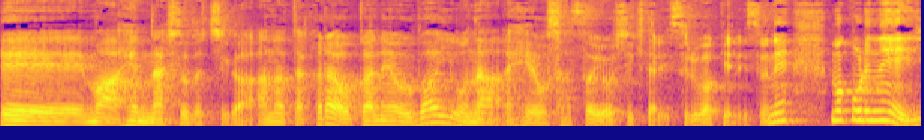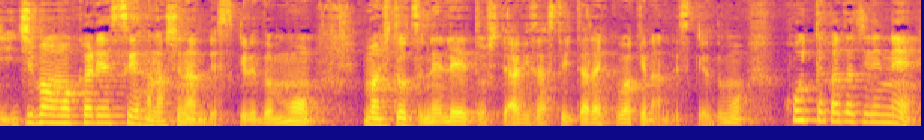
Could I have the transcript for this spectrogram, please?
えー、まあ変な人たちがあなたからお金を奪うような、えー、お誘いをしてきたりするわけですよね。まあこれね、一番わかりやすい話なんですけれども、まあ一つね、例として挙げさせていただくわけなんですけれども、こういった形でね、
